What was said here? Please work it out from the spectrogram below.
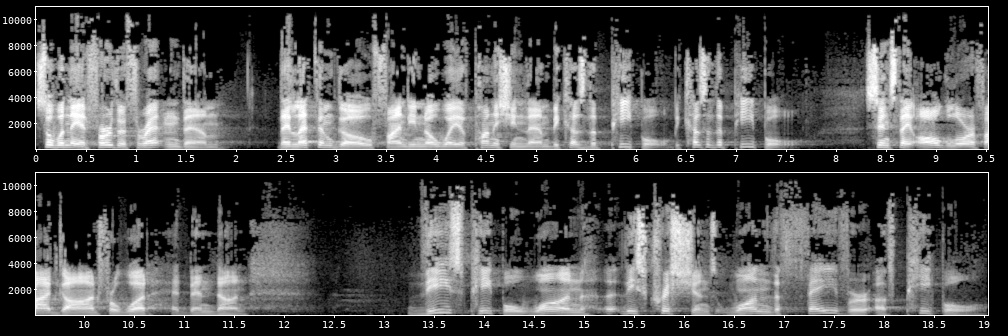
So when they had further threatened them, they let them go, finding no way of punishing them because the people, because of the people, since they all glorified God for what had been done. These people won, uh, these Christians won the favor of people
